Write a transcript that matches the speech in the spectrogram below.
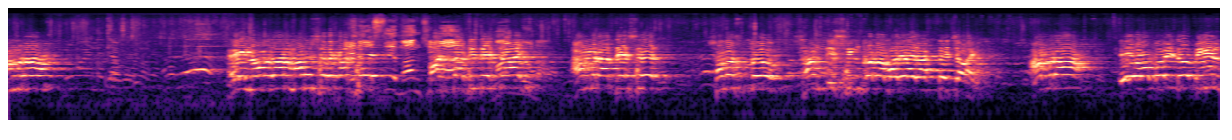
আমরা এই নগর মানুষের কাছে বার্তা দিতে চাই। আমরা দেশের সমস্ত শান্তি শৃঙ্খলা বজায় রাখতে চাই। আমরা এই অবৈধ বিল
